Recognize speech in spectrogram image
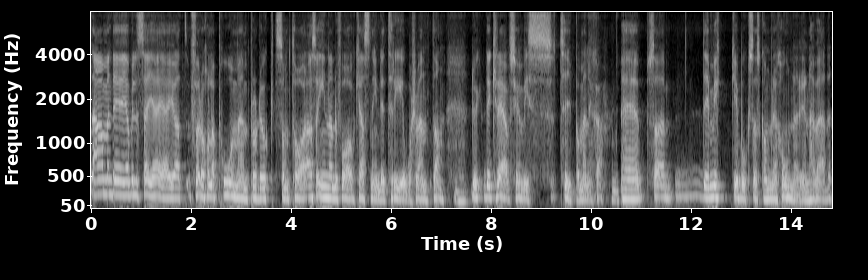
ja, men det jag vill säga är ju att för att hålla på med en produkt som tar, alltså innan du får avkastning, det är tre års väntan. Du, det krävs ju en viss typ av människa. Eh, så det är mycket bokstavskombinationer i den här världen.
